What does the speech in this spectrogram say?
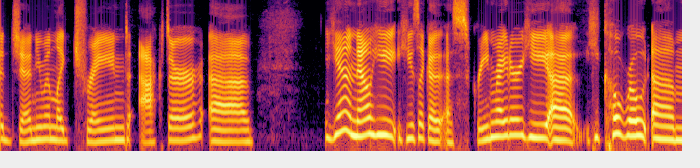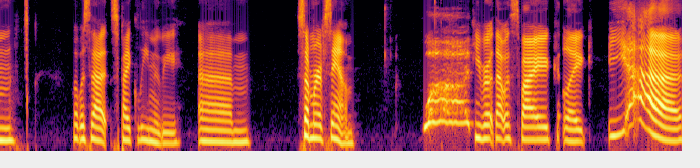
a genuine like trained actor. Uh yeah, now he he's like a, a screenwriter. He uh he co-wrote um what was that Spike Lee movie? Um Summer of Sam. what? He wrote that with Spike. Like, yeah.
